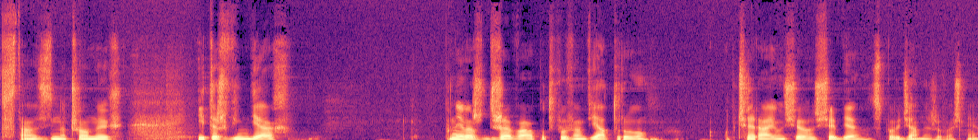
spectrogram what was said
w Stanach Zjednoczonych i też w Indiach, ponieważ drzewa pod wpływem wiatru obcierają się o siebie. Jest powiedziane, że właśnie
